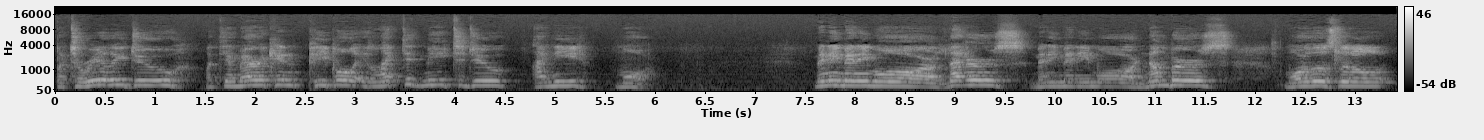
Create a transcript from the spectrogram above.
But to really do what the American people elected me to do, I need more. Many, many more letters, many, many more numbers, more of those little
